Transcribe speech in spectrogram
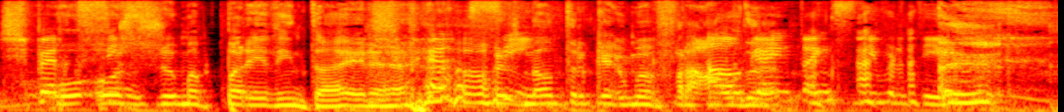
Espero que ho- hoje sim. uma parede inteira. que Hoje não troquei uma fralda. Alguém tem que se divertir.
